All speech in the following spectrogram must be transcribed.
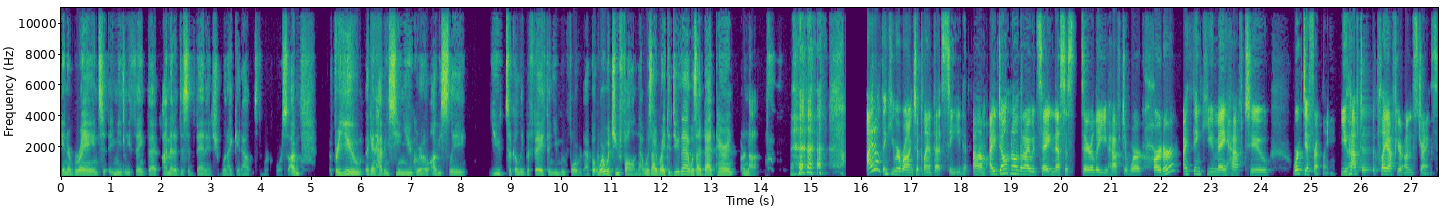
in her brain to immediately think that i'm at a disadvantage when i get out into the workforce? So i'm for you again having seen you grow obviously you took a leap of faith and you moved forward with that. But where would you fall on that? Was I right to do that? Was I bad parent or not? I don't think you were wrong to plant that seed. Um, I don't know that I would say necessarily you have to work harder. I think you may have to work differently. You have to play off your own strengths.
